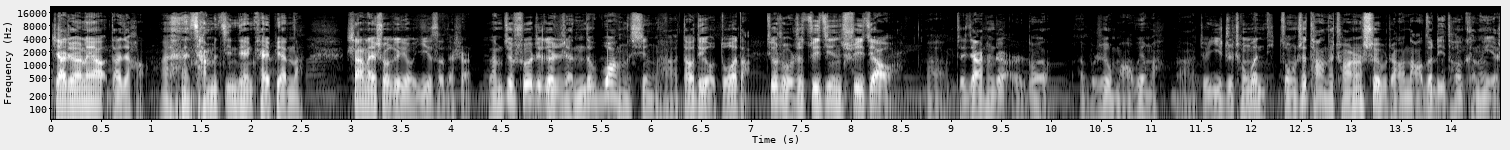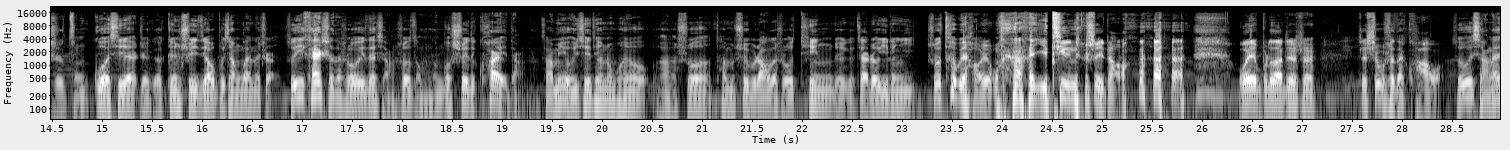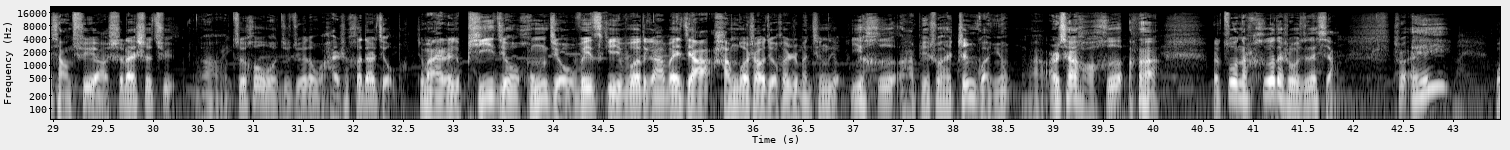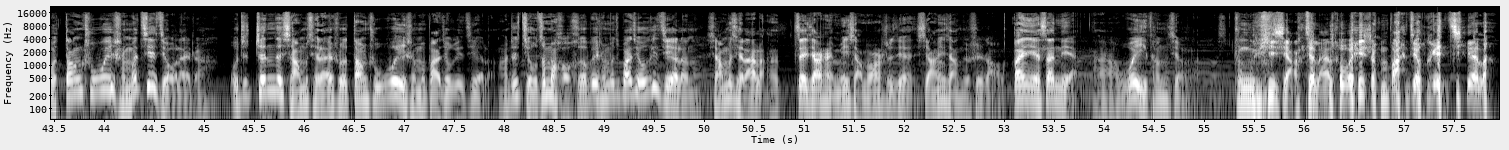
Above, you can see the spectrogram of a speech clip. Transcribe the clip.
加州幺零幺，大家好，哎，咱们今天开篇呢，上来说个有意思的事儿，咱们就说这个人的忘性哈，到底有多大？就是我这最近睡觉啊啊，再加上这耳朵。啊，不是有毛病嘛？啊，就一直成问题，总是躺在床上睡不着，脑子里头可能也是总过些这个跟睡觉不相关的事儿。所以一开始的时候，我也在想说，怎么能够睡得快一点呢？咱们有一些听众朋友啊，说他们睡不着的时候听这个加州一零一，说特别好用，哈 哈一听就睡着哈哈。我也不知道这是。这是不是在夸我？所以我想来想去啊，试来试去啊，最后我就觉得我还是喝点酒吧，就买了这个啤酒、红酒、whisky、vodka，外加韩国烧酒和日本清酒。一喝啊，别说还真管用啊，而且还好喝。我坐那喝的时候，我就在想，说哎，我当初为什么戒酒来着？我就真的想不起来，说当初为什么把酒给戒了啊？这酒这么好喝，为什么就把酒给戒了呢？想不起来了啊！再加上也没想多长时间，想一想就睡着了。半夜三点啊，胃疼醒了。终于想起来了，为什么把酒给戒了？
